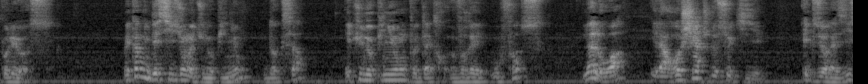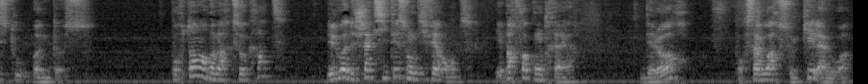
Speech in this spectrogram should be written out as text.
poleos. Mais comme une décision est une opinion, doxa, et qu'une opinion peut être vraie ou fausse, la loi est la recherche de ce qui est, exoresist ou ontos. Pourtant, remarque Socrate, les lois de chaque cité sont différentes, et parfois contraires. Dès lors, pour savoir ce qu'est la loi,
